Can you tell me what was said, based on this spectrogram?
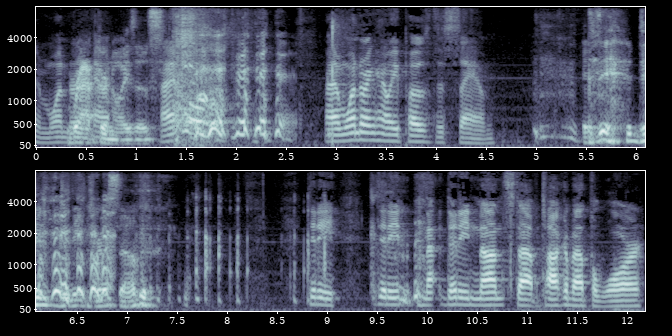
I'm wondering raptor how, noises. I, I'm wondering how he posed as Sam. Is it, did, did he dress up? Did he? Did he? Did he nonstop talk about the war?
